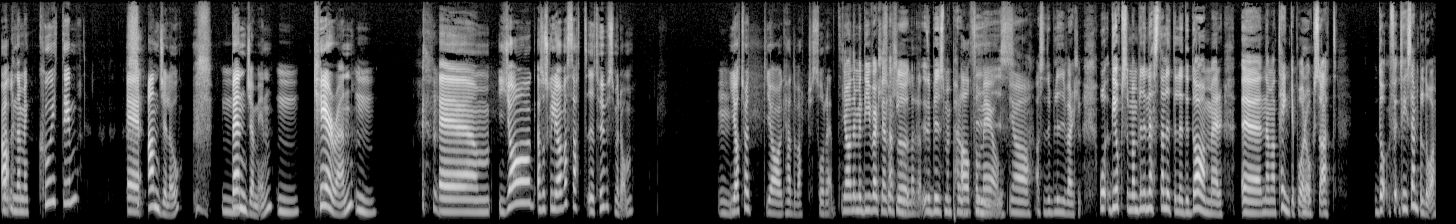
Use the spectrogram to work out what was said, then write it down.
Ja, nej men Kuitim, eh, Angelo, Mm. Benjamin, Kieran. Ehm, jag, alltså skulle jag vara satt i ett hus med dem. Mm. Jag tror att jag hade varit så rädd. Ja nej men det är verkligen Så alltså, det blir som en parodi. Ja, alltså det blir verkligen. Och det är också, man blir nästan lite Lady Damer eh, när man tänker på det Mm. också att, de, för, till exempel då,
